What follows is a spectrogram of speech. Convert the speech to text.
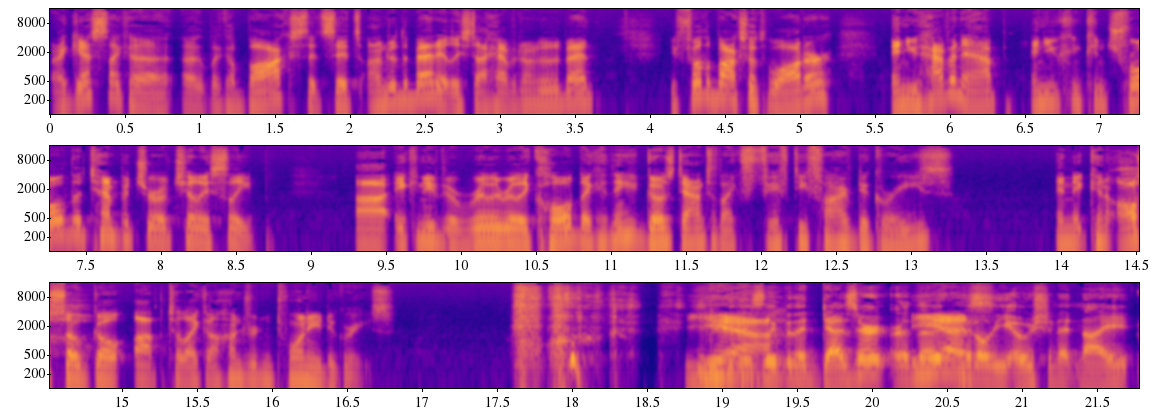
I guess like a, a like a box that sits under the bed. At least I have it under the bed. You fill the box with water, and you have an app, and you can control the temperature of chili sleep. Uh, it can either really really cold, like I think it goes down to like 55 degrees, and it can also go up to like 120 degrees. You yeah, either sleep in the desert or the Yes. middle of the ocean at night.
